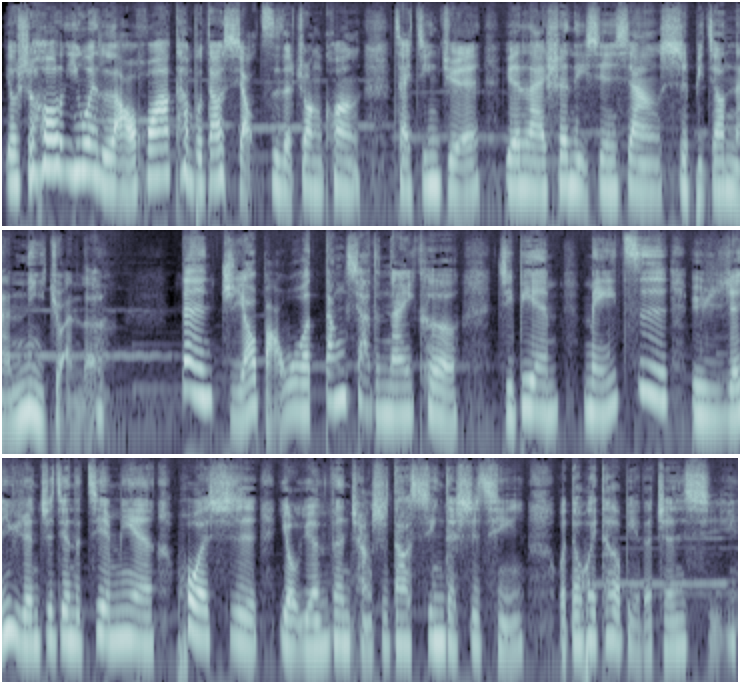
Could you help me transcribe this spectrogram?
有时候因为老花看不到小字的状况，才惊觉原来生理现象是比较难逆转了。但只要把握当下的那一刻，即便每一次与人与人之间的见面，或是有缘分尝试到新的事情，我都会特别的珍惜。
